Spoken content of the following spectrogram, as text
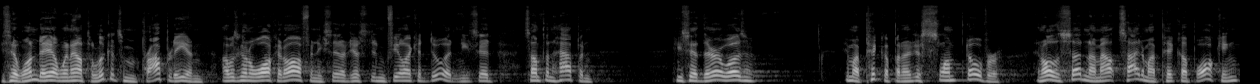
he said, one day I went out to look at some property and I was going to walk it off. And he said, I just didn't feel I could do it. And he said, something happened. He said, there I was in my pickup and I just slumped over. And all of a sudden I'm outside of my pickup walking.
